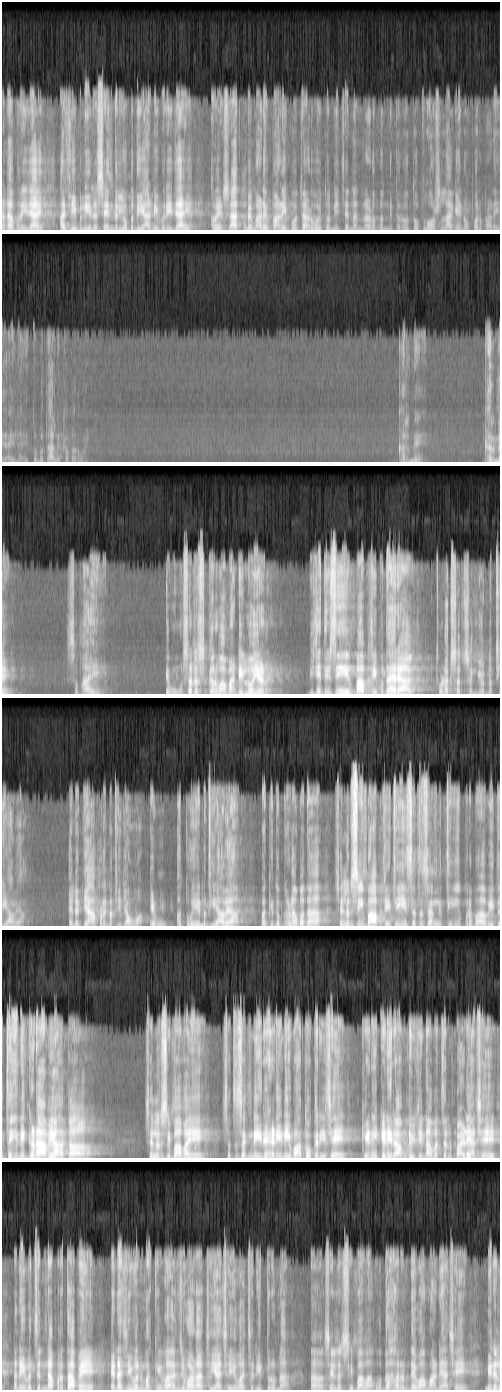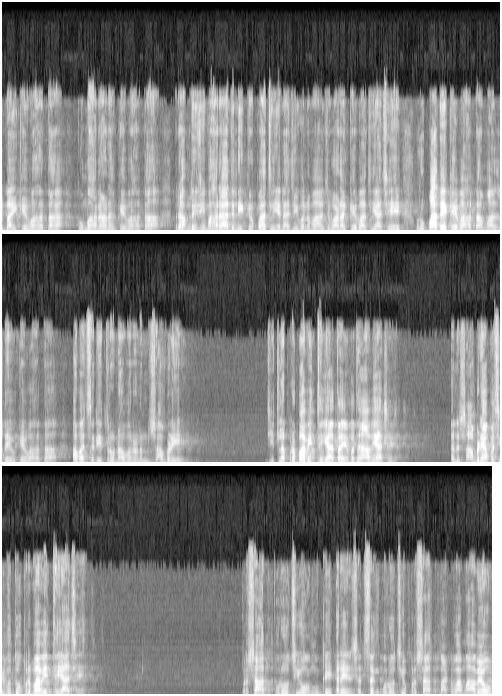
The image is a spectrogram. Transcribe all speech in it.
આડા ફરી જાય, આ જીભની રસેન્દ્રિયો બધી આડી ફરી જાય. હવે સાતમે માળે પાણી પહોંચાડવું હોય તો નીચેના નળ બંધ કરો, તો ફોસ લાગે ને ઉપર પાડી જાય ને, એ તો બધાને ખબર હોય. ઘરને ઘરને સફાઈ, એવું સરસ કરવા માંડી લોયણ. બીજે દિવસે બાપજી પધાર્યા થોડાક સત્સંગીઓ નથી આવ્યા. એને ત્યાં આપણે નથી જવું. એવું હતું એ નથી આવ્યા. બાકી તો ઘણા બધા શેલરસિંહ બાપજીથી સત્સંગથી પ્રભાવિત થઈને ઘણા આવ્યા હતા. શેલરસિંહ બાબાએ સત્સંગની રહેણીની વાતો કરી છે. કેણે કેણે રામદેવજીના વચન પાડ્યા છે અને વચનના પ્રતાપે એના જીવનમાં કેવા અંજવાળા થયા છે એવા ચરિત્રોના શેલરસિંહ બાબા ઉદાહરણ દેવા માંડ્યા છે. નિરલબાઈ કેવા હતા, કુંભારાણા કેવા હતા, રામદેવજી મહારાજની કૃપાથી એના જીવનમાં અંજવાળા કેવા થયા છે, રૂપાદે કેવા હતા, માલદેવ કેવા હતા, આવા ચરિત્રોના વર્ણન સાંભળી જેટલા પ્રભાવિત થયા હતા એ બધા આવ્યા છે. અને સાંભળ્યા પછી વધુ પ્રભાવિત થયા છે. પ્રસાદ પૂરો થયો, અમુકે, અરે, સત્સંગ પૂરો થયો, પ્રસાદ બાંટવામાં આવ્યો,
